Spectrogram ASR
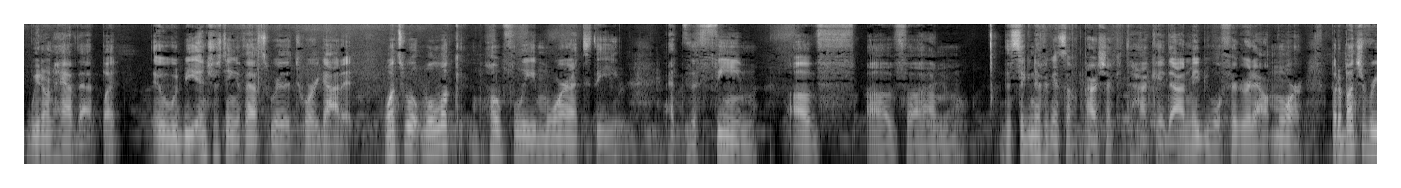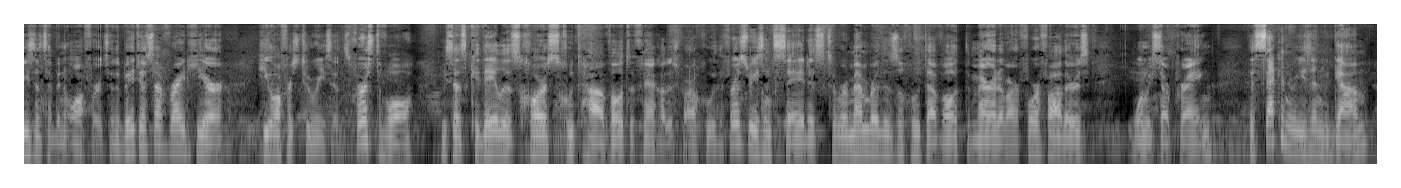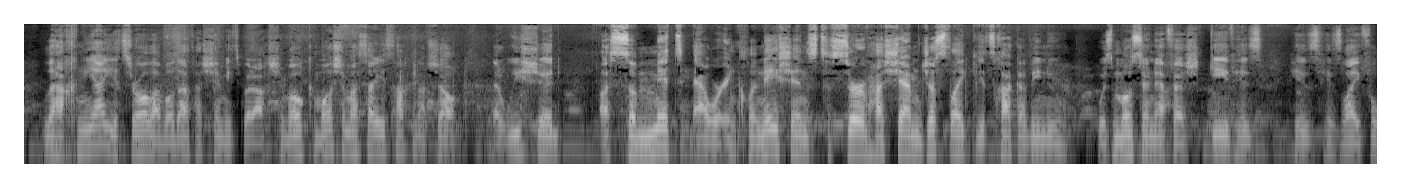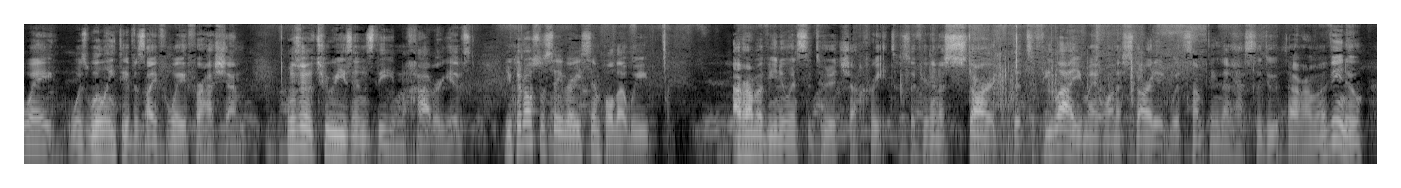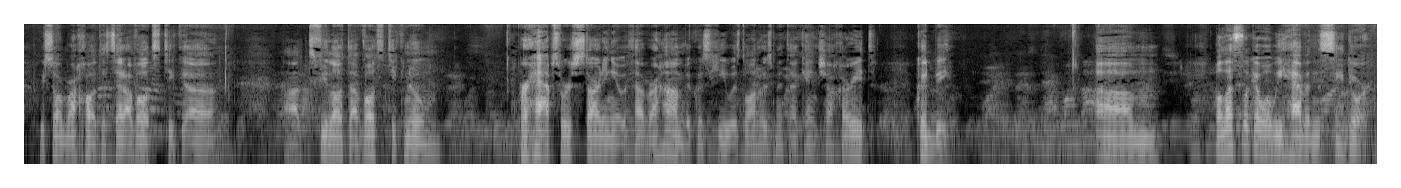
we don't have that, but it would be interesting if that's where the Tur got it. Once we'll we'll look hopefully more at the at the theme of of um, the significance of Parsha Hakedah, and maybe we'll figure it out more. But a bunch of reasons have been offered. So the Beit Yosef right here, he offers two reasons. First of all, he says. The first reason to say it is to remember the zchut avot, the merit of our forefathers, when we start praying. The second reason, v'gam That we should uh, submit our inclinations to serve Hashem just like Yitzchak Avinu was Moser Nefesh, gave his his his life away, was willing to give his life away for Hashem. Those are the two reasons the Machaber gives. You could also say very simple that we Avram Avinu instituted Shachrit. So if you're going to start the Tefillah, you might want to start it with something that has to do with Avram Avinu. We saw in Brachot, it said Avot Tik, uh, uh, Tefillot Avot Tiknum. Perhaps we're starting it with Abraham because he was the one who's Metaken Shacharit. Could be. Um, but let's look at what we have in the Sidur.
